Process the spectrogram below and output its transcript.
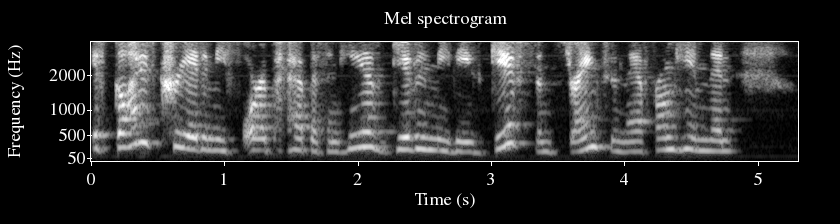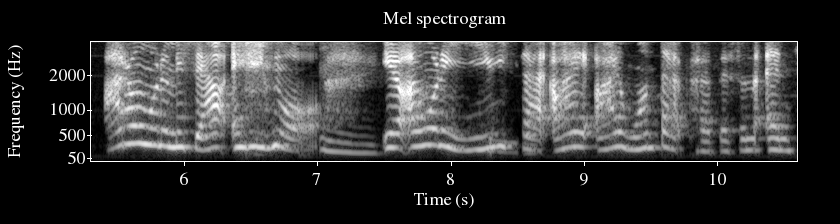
if God has created me for a purpose and He has given me these gifts and strengths and they're from Him, then I don't want to miss out anymore. Mm. You know, I want to use that. I I want that purpose. And and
